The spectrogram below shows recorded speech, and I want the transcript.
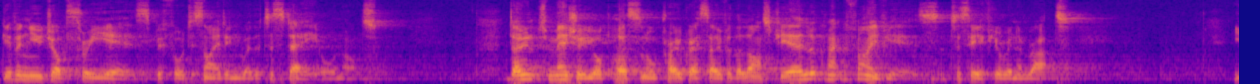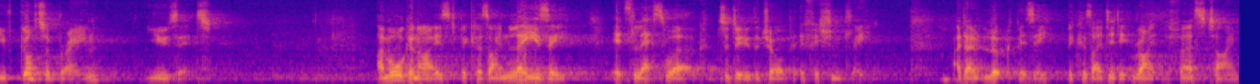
Give a new job three years before deciding whether to stay or not. Don't measure your personal progress over the last year. Look back five years to see if you're in a rut. You've got a brain, use it. I'm organised because I'm lazy. It's less work to do the job efficiently. I don't look busy because I did it right the first time.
